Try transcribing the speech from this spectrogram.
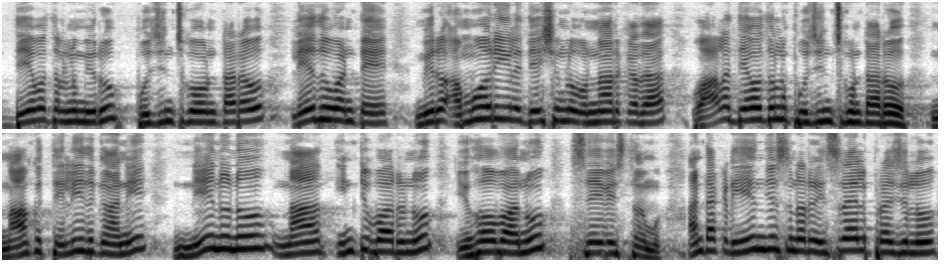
దేవతలను మీరు పూజించుకుంటారో లేదు అంటే మీరు అమోరియల దేశంలో ఉన్నారు కదా వాళ్ళ దేవతలను పూజించుకుంటారు? నాకు తెలియదు కానీ నేనును నా ఇంటి వారును యహోవాను సేవిస్తాము. అంటే అక్కడ ఏం చేస్తున్నారు ఇస్రాయేల్ ప్రజలు?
